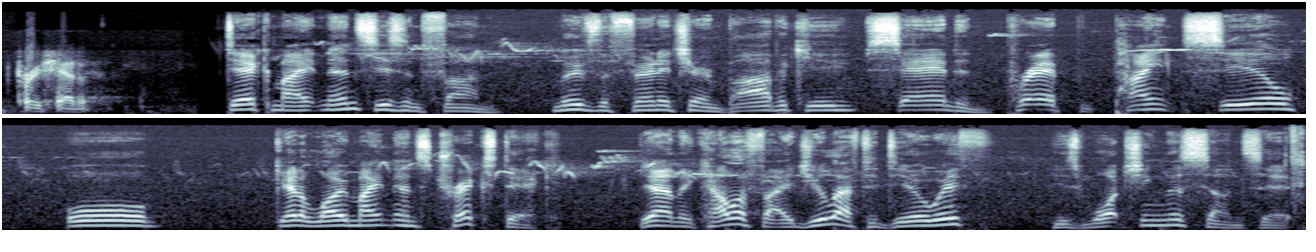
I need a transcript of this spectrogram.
Appreciate it. Deck maintenance isn't fun. Move the furniture and barbecue, sand and prep, paint, seal, or get a low maintenance Trex deck. The only colour fade you'll have to deal with is watching the sunset.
